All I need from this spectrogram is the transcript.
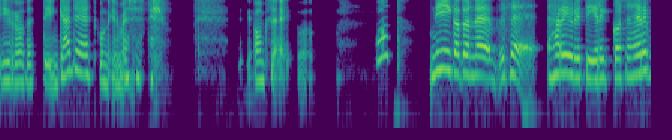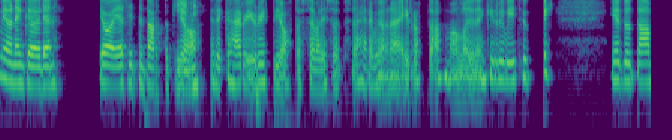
irrotettiin kädet, kun ilmeisesti... Onko se... What? Niin, kato, ne, se Harry yritti rikkoa se Hermionen köyden. Joo, ja sitten tarttu kiinni. Joo, eli Harry yritti jo tässä välissä sitä Hermionea irrottaa. Me ollaan jotenkin rivit hyppi. Ja tota,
